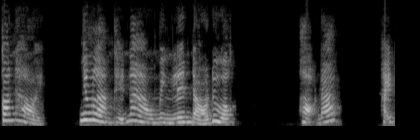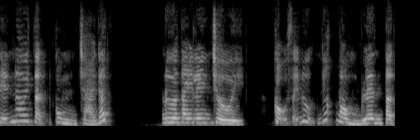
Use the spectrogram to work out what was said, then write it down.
Con hỏi, nhưng làm thế nào mình lên đó được? Họ đáp, hãy đến nơi tận cùng trái đất. Đưa tay lên trời, cậu sẽ được nhấc bổng lên tận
